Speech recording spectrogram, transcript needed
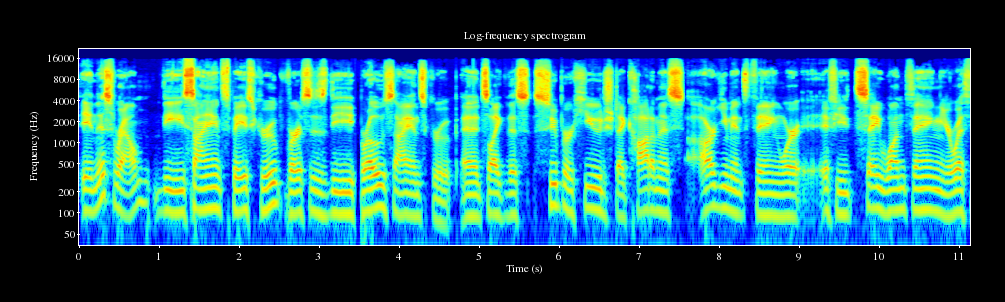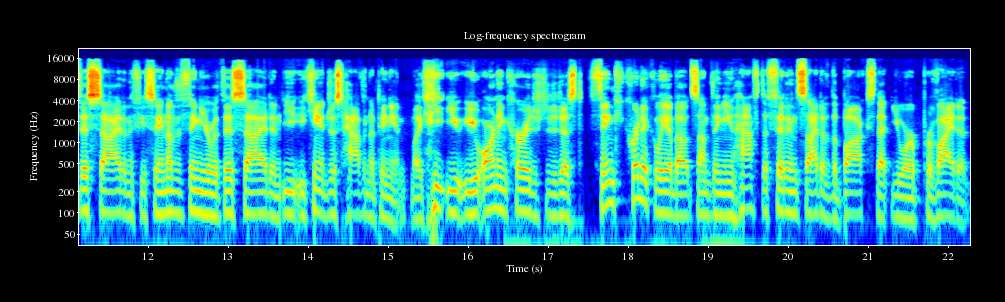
in this realm the science based group versus the bro science group. And it's like this super huge dichotomous argument thing where if you say one thing you're with this side and if you say another thing you're with this side and you, you can't just have an opinion. Like you you aren't encouraged to just think critically about something. You have to fit inside of the box that you are provided.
